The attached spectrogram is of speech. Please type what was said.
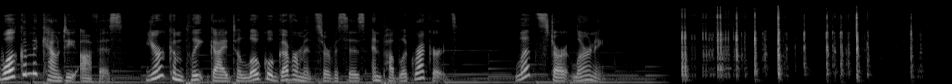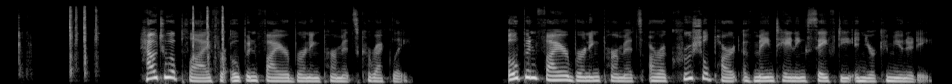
Welcome to County Office, your complete guide to local government services and public records. Let's start learning. How to apply for open fire burning permits correctly. Open fire burning permits are a crucial part of maintaining safety in your community.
